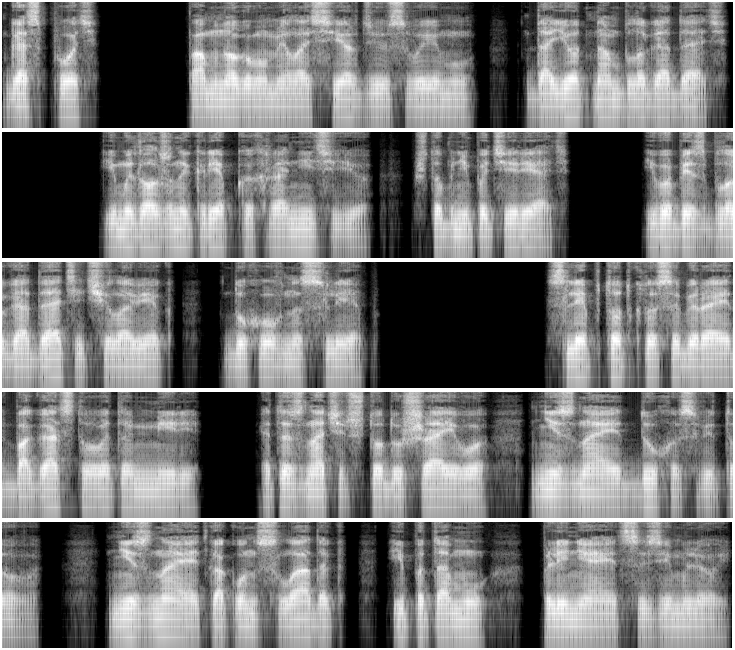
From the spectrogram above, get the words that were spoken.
Господь, по многому милосердию своему, дает нам благодать, и мы должны крепко хранить ее, чтобы не потерять, ибо без благодати человек духовно слеп. Слеп тот, кто собирает богатство в этом мире, это значит, что душа его не знает Духа Святого, не знает, как он сладок, и потому пленяется землей.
